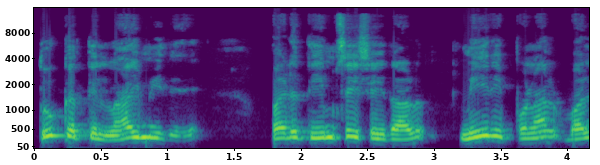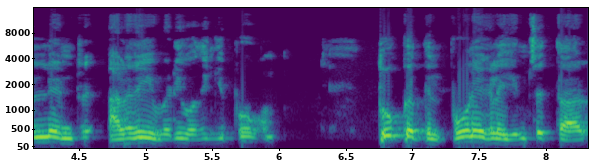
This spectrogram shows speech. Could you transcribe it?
தூக்கத்தில் நாய் மீது படுத்து இம்சை செய்தாலும் மீறி போனால் வல் என்று அலறி வடி ஒதுங்கி போகும். தூக்கத்தில் பூனைகளை இம்சித்தால்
